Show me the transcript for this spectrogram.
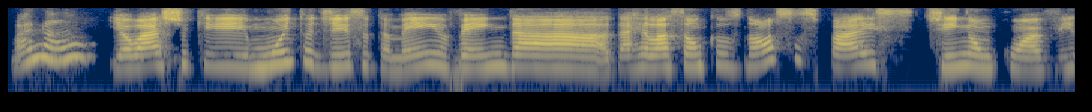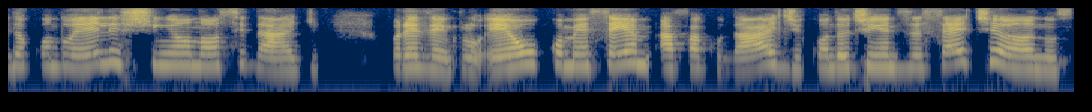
Mas não. E eu acho que muito disso também vem da, da relação que os nossos pais tinham com a vida quando eles tinham nossa idade. Por exemplo, eu comecei a, a faculdade quando eu tinha 17 anos.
